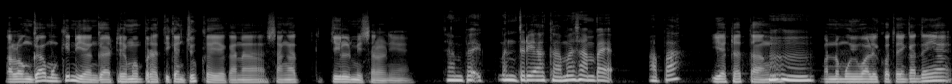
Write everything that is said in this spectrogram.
Kalau enggak mungkin ya enggak ada yang memperhatikan juga ya karena sangat kecil misalnya. sampai menteri agama sampai apa? Ia datang Mm-mm. menemui wali kota yang katanya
